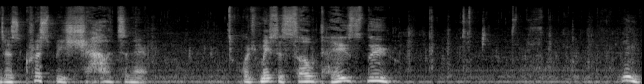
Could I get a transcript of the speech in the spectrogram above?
There's crispy shallots in there, which makes it so tasty. Mm.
